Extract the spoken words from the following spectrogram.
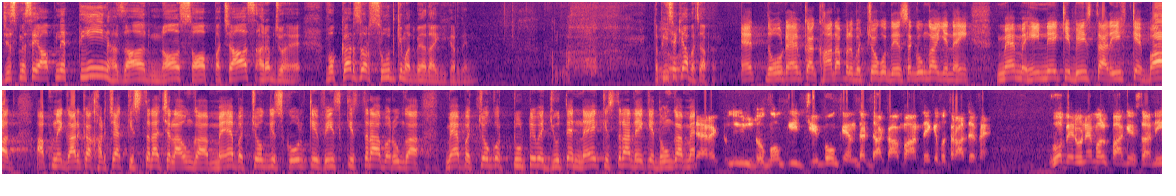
जिसमें से आपने 3,950 अरब जो है वो कर्ज और सूद की मद में अदायगी कर देनी। तो पीछे क्या बचा फिर? मैं दो टाइम का खाना अपने बच्चों को दे सकूँगा ये नहीं? मैं महीने की 20 तारीख के बाद अपने घर का खर्चा किस तरह चलाऊँगा? मैं बच्चों की स्कूल की फ़ीस किस तरह भरूँगा? मैं बच्चों को टूटे हुए जूते नए किस तरह लेके दूँगा? मैं डायरेक्टली लोगों की जेबों के अंदर डाका मारने के मुतरदफ हैं। वो बैरून मुल्क पाकिस्तानी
